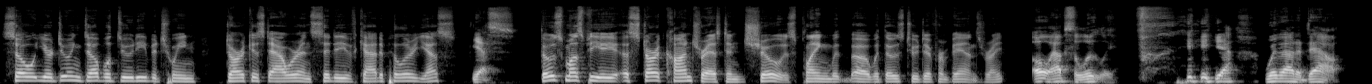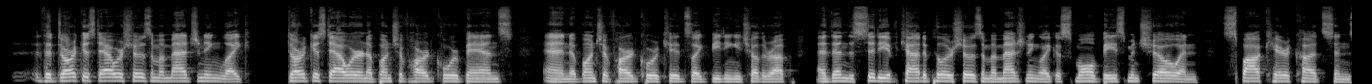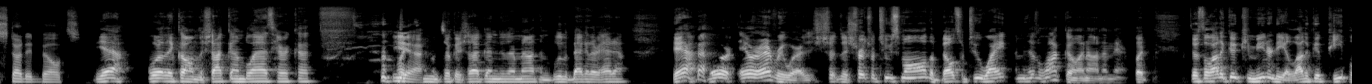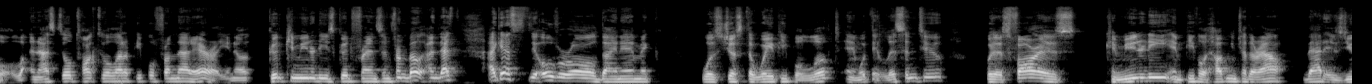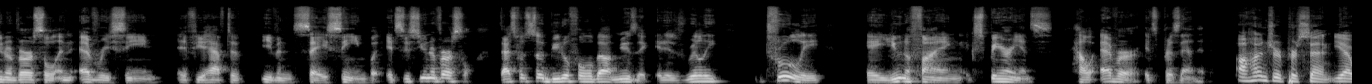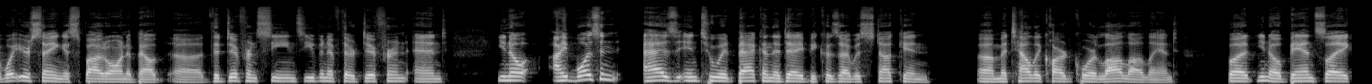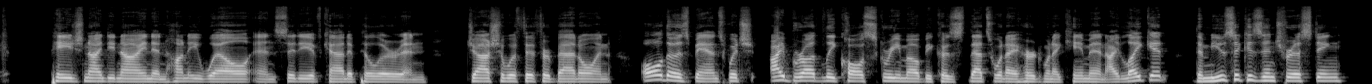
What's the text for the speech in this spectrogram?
So you're doing double duty between Darkest Hour and City of Caterpillar, yes? Yes. Those must be a stark contrast in shows playing with uh, with those two different bands, right? Oh, absolutely. yeah, without a doubt. The Darkest Hour shows I'm imagining like Darkest Hour and a bunch of hardcore bands and a bunch of hardcore kids like beating each other up. And then the City of Caterpillar shows, I'm imagining like a small basement show and Spock haircuts and studded belts. Yeah. What do they call them? The shotgun blast haircut? like yeah. Someone took a shotgun to their mouth and blew the back of their head out. Yeah, they were, they were everywhere. The, sh- the, shirts were too small, the belts were too white. I mean, there's a lot going on in there, but there's a lot of good community, a lot of good people, and I still talk to a lot of people from that era. You know, good communities, good friends, and from both. And that, I guess, the overall dynamic was just the way people looked and what they listened to. But as far as community and people helping each other out, that is universal in every scene. If you have to even say scene, but it's just universal. That's what's so beautiful about music. It is really, truly a unifying experience, however it's presented. A hundred percent. Yeah, what you're saying is spot on about uh, the different scenes, even if they're different. And you know, I wasn't as into it back in the day because I was stuck in uh, metallic hardcore La La Land. But you know, bands like Page 99 and Honeywell and City of Caterpillar and Joshua Fit for Battle and all those bands, which I broadly call screamo because that's what I heard when I came in. I like it. The music is interesting.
